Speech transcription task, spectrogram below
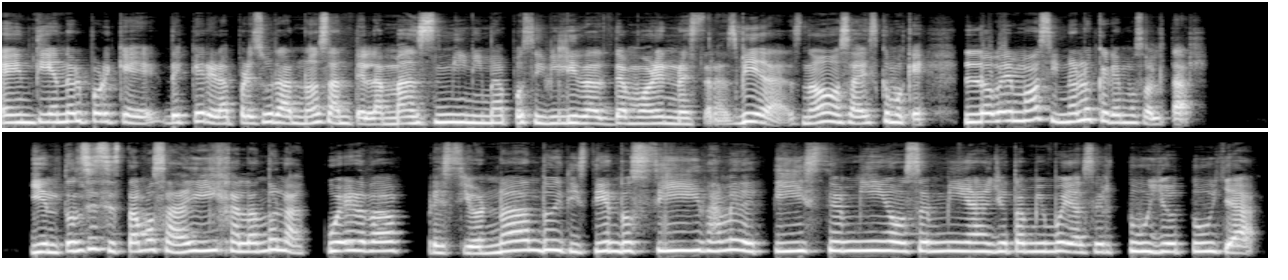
entiendo el porqué de querer apresurarnos ante la más mínima posibilidad de amor en nuestras vidas, ¿no? O sea, es como que lo vemos y no lo queremos soltar. Y entonces estamos ahí jalando la cuerda, presionando y diciendo, sí, dame de ti, sé mío, sé mía, yo también voy a ser tuyo, tuya.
